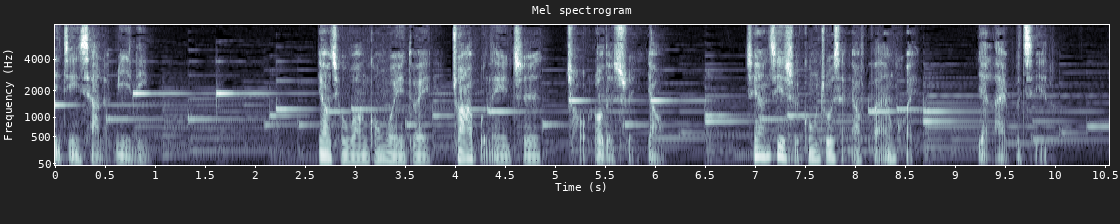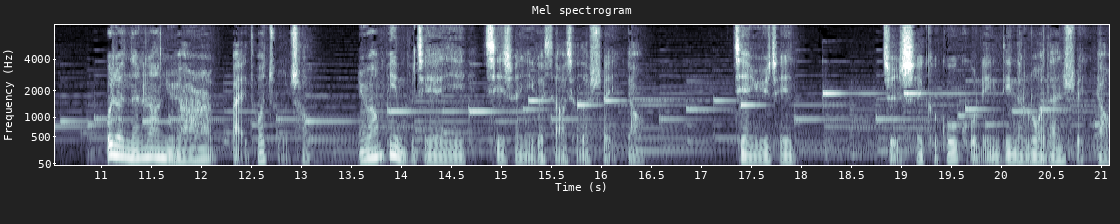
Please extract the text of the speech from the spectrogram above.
已经下了密令。要求王宫卫队抓捕那只丑陋的水妖，这样即使公主想要反悔，也来不及了。为了能让女儿摆脱诅咒，女王并不介意牺牲一个小小的水妖。鉴于这只是个孤苦伶仃的落单水妖，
